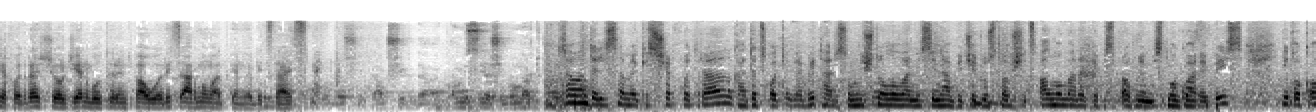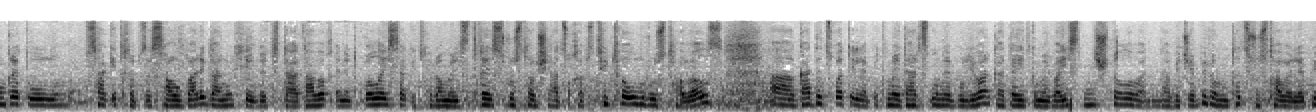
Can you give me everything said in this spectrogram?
შეხვედრა ჯორჯიან ვოთერენთ პაუერის წარმომადგენლებიც დაესწრა. კავშირდა კომისიაში მომართული თავანდელი სამეკის შეხვედრა გადაწყვეტილებით არის უნიშნულოვანესი ნაბიჯი რუსთავში წყალმომარაგების პრობლემის მოგვარების. იყო კონკრეტულ საკითხებზე საუბარი, განვიხილეთ და დავაყენეთ ყველა ის საკითხი, რომელიც დღეს რუსთავში აწუხებს თითოეულ რუსთაველს. გადაწყვეტილებით მე დარწმუნებული ვარ, გადაიდგმება ის მნიშვნელოვანი ნაბიჯები, რომელთაც რუსთაველები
